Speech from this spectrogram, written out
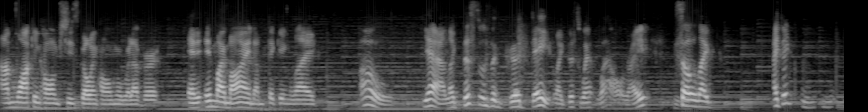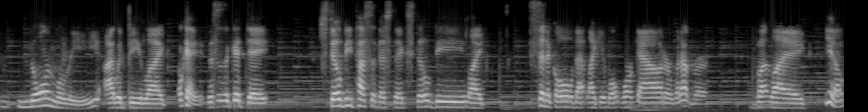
I'm walking home, she's going home or whatever, and in my mind I'm thinking like, oh, yeah, like this was a good date. Like this went well, right? Mm-hmm. So like I think normally I would be like, okay, this is a good date. Still be pessimistic, still be like cynical that like it won't work out or whatever. But like, you know,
